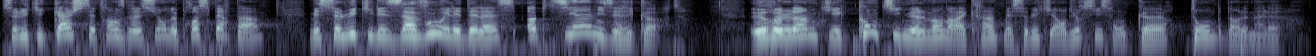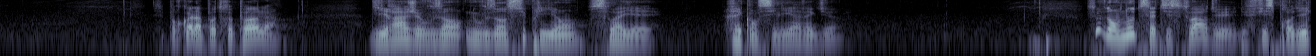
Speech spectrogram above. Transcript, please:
Celui qui cache ses transgressions ne prospère pas, mais celui qui les avoue et les délaisse obtient miséricorde. Heureux l'homme qui est continuellement dans la crainte, mais celui qui endurcit son cœur tombe dans le malheur. Pourquoi l'apôtre Paul dira, je vous en, nous vous en supplions, soyez réconciliés avec Dieu. Souvenons-nous de cette histoire du, du, fils prodigue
